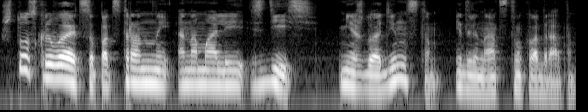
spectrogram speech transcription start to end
Что скрывается под странной аномалией здесь, между одиннадцатым и двенадцатым квадратом?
